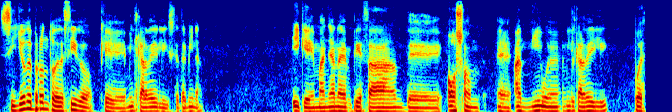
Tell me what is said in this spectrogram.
Si yo de pronto decido que Milcar Daily se termina y que mañana empieza de Awesome eh, and New Milcar Daily, pues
